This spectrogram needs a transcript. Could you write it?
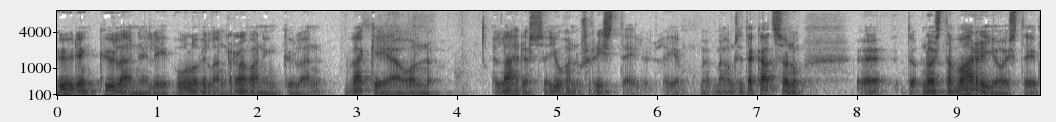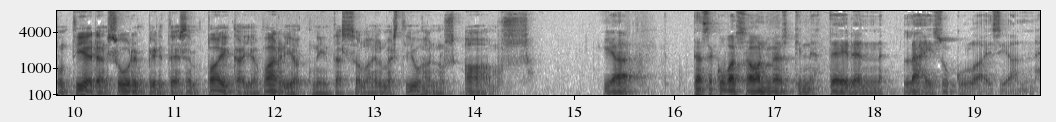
yhden kylän eli Ulvilan Ravanin kylän väkeä on lähdössä juhannusristeilylle. Ja mä, mä oon sitä katsonut noista varjoista, ja kun tiedän suurin piirtein sen paikan ja varjot, niin tässä ollaan ilmeisesti juhannusaamussa. Ja tässä kuvassa on myöskin teidän lähisukulaisianne.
